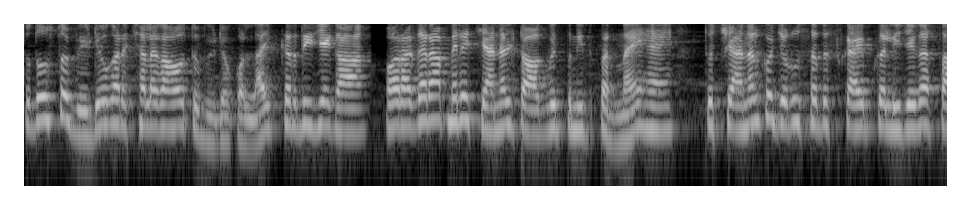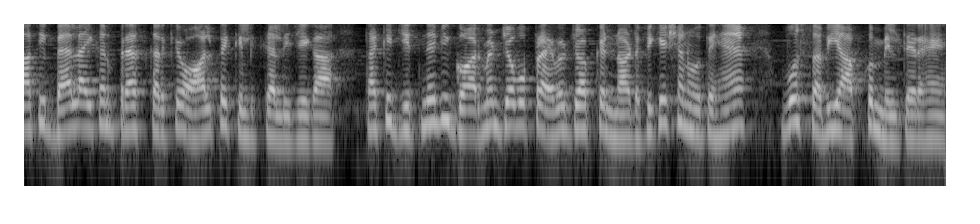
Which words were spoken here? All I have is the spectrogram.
तो दोस्तों वीडियो अगर अच्छा लगा हो तो वीडियो को लाइक कर दीजिएगा। और अगर आप मेरे चैनल टॉक विद पुनीत पर नए हैं तो चैनल को ज़रूर सब्सक्राइब कर लीजिएगा, साथ ही बेल आइकन प्रेस करके ऑल पे क्लिक कर लीजिएगा, ताकि जितने भी गवर्नमेंट जॉब और प्राइवेट जॉब के नोटिफिकेशन होते हैं, वो सभी आपको मिलते रहें।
